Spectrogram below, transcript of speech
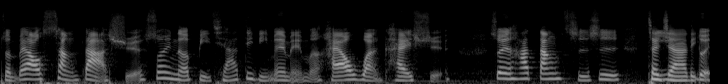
准备要上大学，所以呢比其他弟弟妹妹们还要晚开学，所以他当时是在家里对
